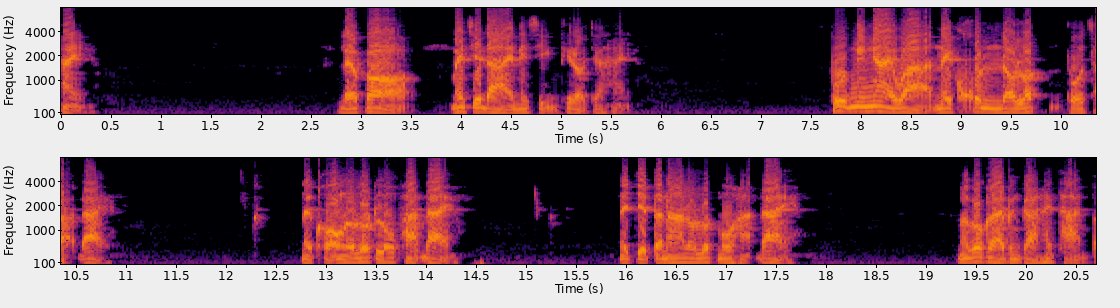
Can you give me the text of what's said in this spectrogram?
ให้ แล้วก็ไม่เสียดายในสิ่งที่เราจะให้ พูดง่ายๆว่าในคนเราลดโทสะได้ ในของเราลดโลภะได้ ในเจตนาเราลดโมหะได้ มันก็กลายเป็นการให้ทานไป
